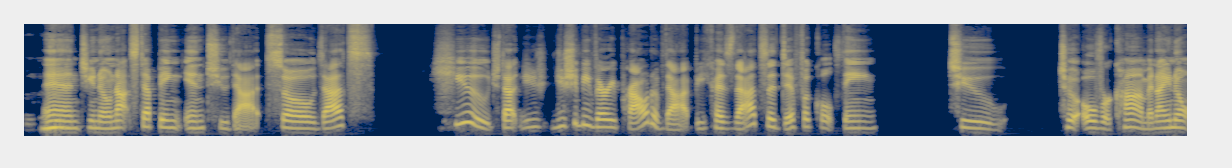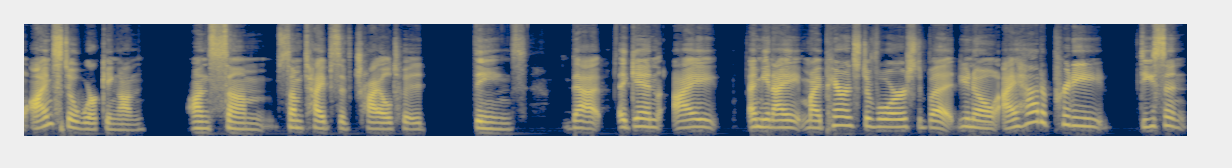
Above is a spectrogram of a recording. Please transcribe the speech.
Mhm. and you know not stepping into that. So that's huge. That you you should be very proud of that because that's a difficult thing to to overcome and i know i'm still working on on some some types of childhood things that again i i mean i my parents divorced but you know i had a pretty decent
